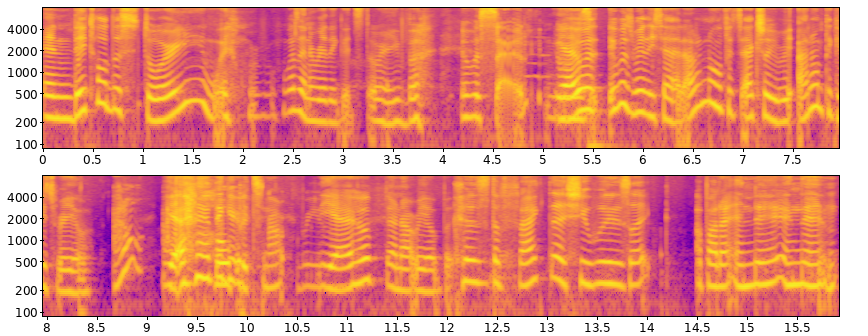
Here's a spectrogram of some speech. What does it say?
and they told the story. It wasn't a really good story, but it was sad. yeah, it was it was really sad. I don't know if it's actually. Re- I don't think it's real. I don't. Yeah, I, I think hope it- it's not real. Yeah, I hope they're not real, but Cause the fact that she was like about to end it, and then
